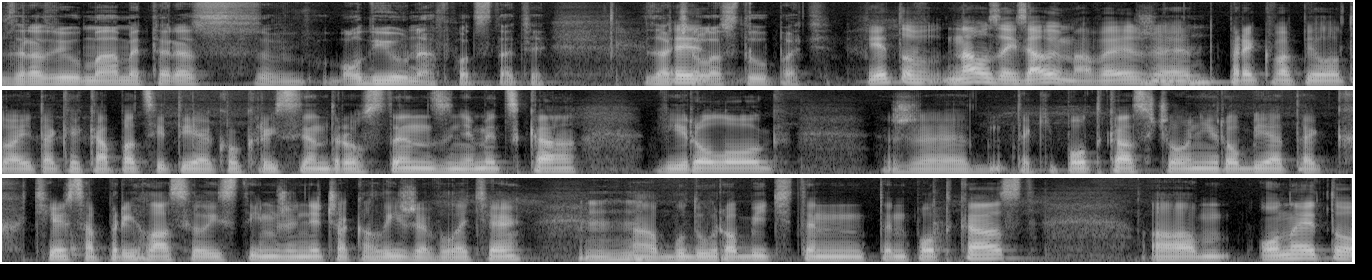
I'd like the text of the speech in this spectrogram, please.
zrazu ju máme teraz od júna v podstate. Začala stúpať. Je to naozaj zaujímavé, že mm-hmm. prekvapilo to aj také kapacity ako Christian Drosten z Nemecka, virológ, že taký podcast, čo oni robia, tak tiež sa prihlásili s tým, že nečakali, že v lete mm-hmm. budú robiť ten, ten podcast. Um, ono je to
